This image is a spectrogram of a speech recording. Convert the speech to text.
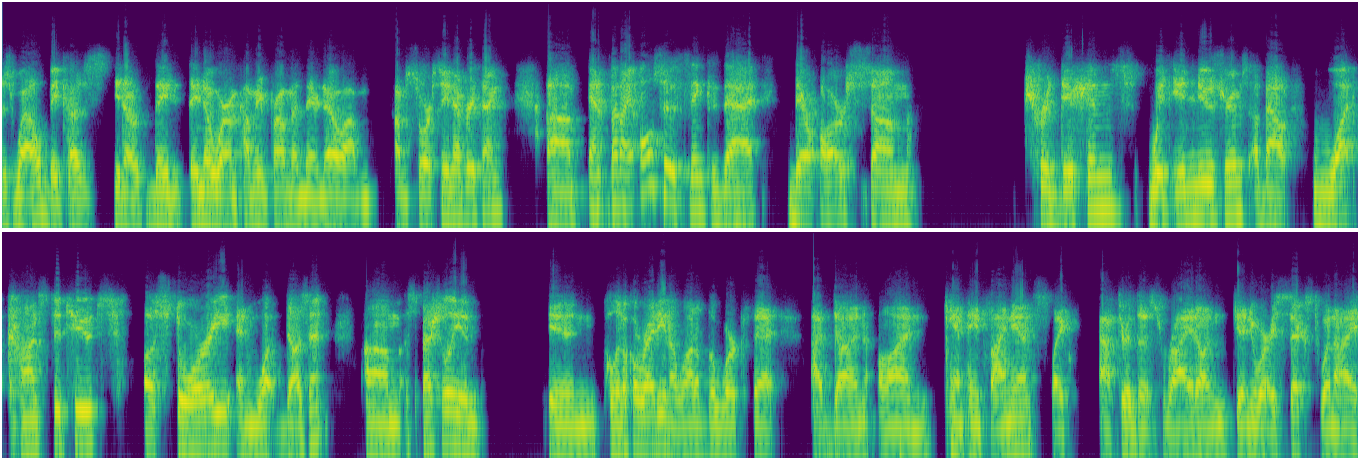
as well because you know they they know where I'm coming from and they know I'm I'm sourcing everything. Um, and but I also think that there are some traditions within newsrooms about what constitutes a story and what doesn't, um, especially in in political writing. A lot of the work that I've done on campaign finance, like after this riot on January 6th when I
